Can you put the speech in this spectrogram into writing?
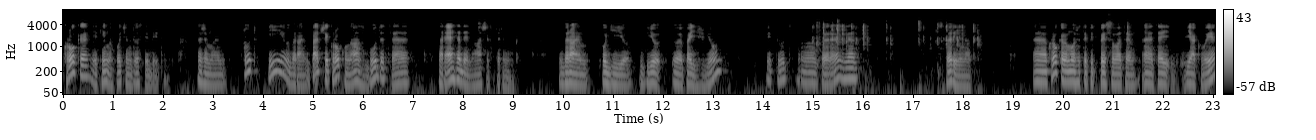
кроки, які ми хочемо дослідити. Нажимаємо тут і вибираємо. Перший крок у нас буде це перегляди наших сторінок. Вибираємо подію view, е, і тут е, перегляд сторінок. Е, Кроки ви можете підписувати е, те, як ви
